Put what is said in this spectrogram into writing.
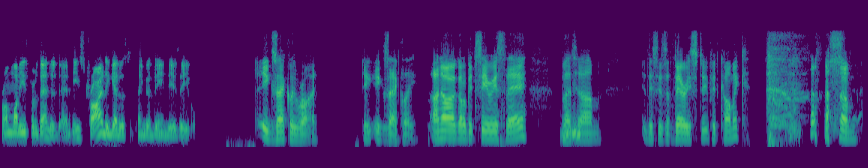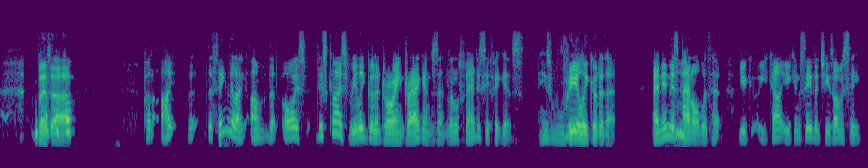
from what he's presented, and he's trying to get us to think that D and D is evil. exactly right. Exactly. I know I got a bit serious there, but Mhm. um, this is a very stupid comic. um, but uh, but I the, the thing that I um that always this guy's really good at drawing dragons and little fantasy figures. He's really good at it. And in this Hmm. panel with her, you you can't you can see that she's obviously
